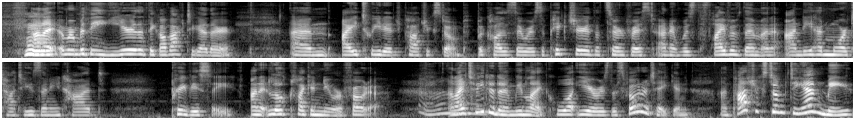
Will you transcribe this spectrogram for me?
and I remember the year that they got back together. Um, I tweeted Patrick Stump because there was a picture that surfaced and it was the five of them and Andy had more tattoos than he'd had previously and it looked like a newer photo. And I tweeted him being like, What year was this photo taken? And Patrick Stump DM'd me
